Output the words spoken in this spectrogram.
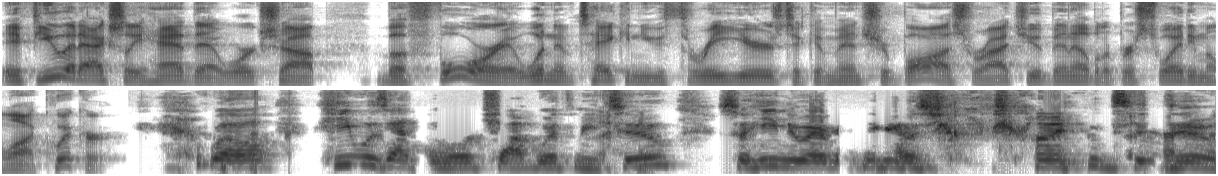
if you had actually had that workshop before, it wouldn't have taken you three years to convince your boss, right? You'd been able to persuade him a lot quicker. well, he was at the workshop with me too, so he knew everything I was trying to do.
